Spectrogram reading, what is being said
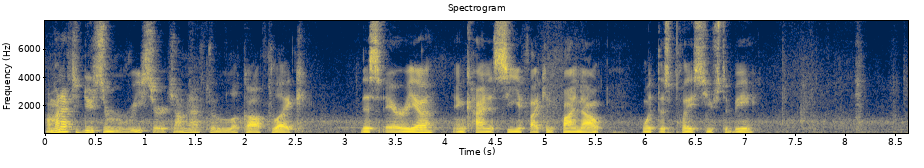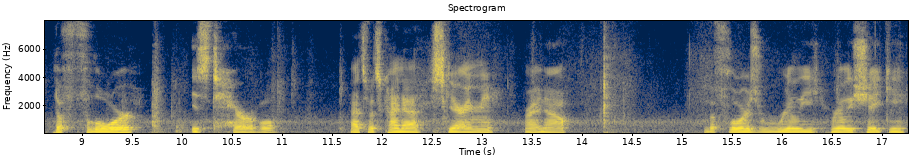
I'm gonna have to do some research. I'm gonna have to look up like this area and kind of see if I can find out what this place used to be. The floor is terrible. That's what's kind of scaring me right now. The floor is really, really shaky.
